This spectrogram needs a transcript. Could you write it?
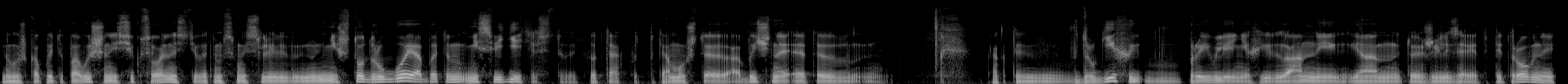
Ну, уж какой-то повышенной сексуальности в этом смысле ну, ничто другое об этом не свидетельствует. Вот так вот, потому что обычно это как-то в других проявлениях и Анны, и Анны, той же Елизаветы Петровны,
